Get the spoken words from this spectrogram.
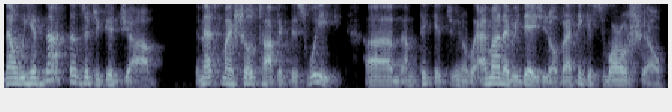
Now, we have not done such a good job. And that's my show topic this week. Um, I'm thinking, you know, I'm on every day, you know, but I think it's tomorrow's show.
